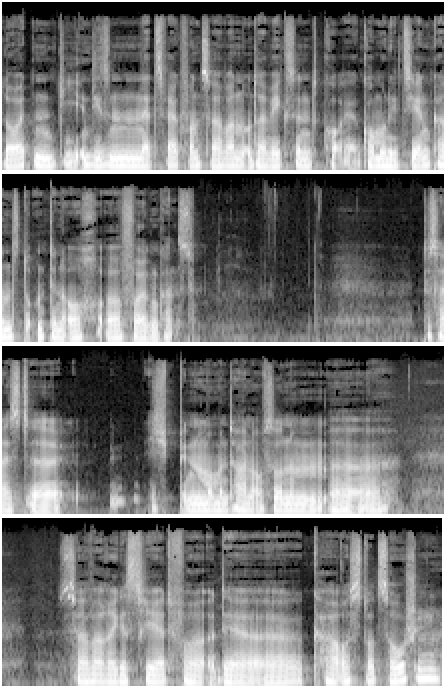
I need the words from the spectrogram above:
Leuten, die in diesem Netzwerk von Servern unterwegs sind, ko äh, kommunizieren kannst und den auch äh, folgen kannst. Das heißt, äh, ich bin momentan auf so einem äh, Server registriert, der äh, chaos.social,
